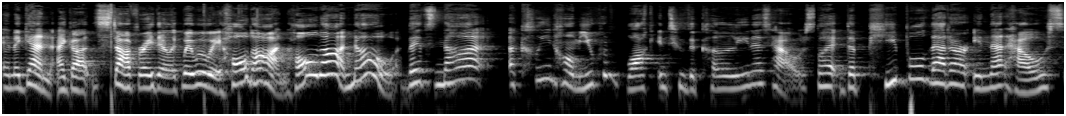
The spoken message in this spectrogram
And again, I got stopped right there, like, wait, wait, wait, hold on, hold on. No, it's not a clean home. You could walk into the cleanest house, but the people that are in that house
